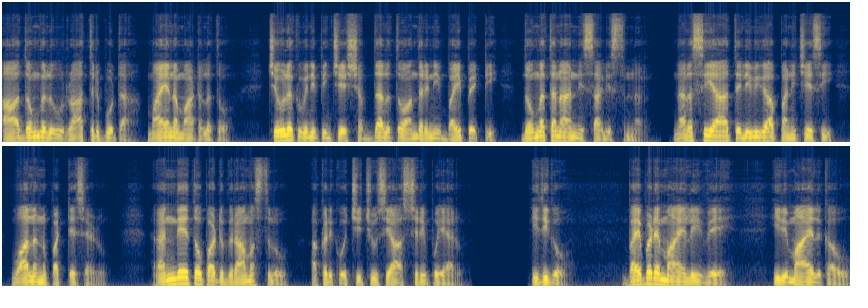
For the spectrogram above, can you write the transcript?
ఆ దొంగలు రాత్రిపూట మాయల మాటలతో చెవులకు వినిపించే శబ్దాలతో అందరినీ భయపెట్టి దొంగతనాన్ని సాగిస్తున్నారు. నరసియ తెలివిగా పనిచేసి వాళ్ళను పట్టేశాడు. రంగేతో పాటు గ్రామస్తులు అక్కడికి వచ్చి చూసి ఆశ్చర్యపోయారు. ఇదిగో భయపడే మాయలు ఇవే. ఇది మాయలు కావు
